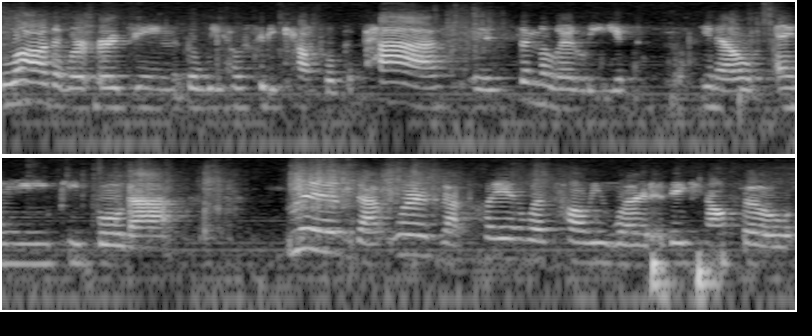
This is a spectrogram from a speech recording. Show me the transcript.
law that we're urging the WeHo City Council to pass is similarly, you know, any people that live, that work, that play in West Hollywood, they can also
